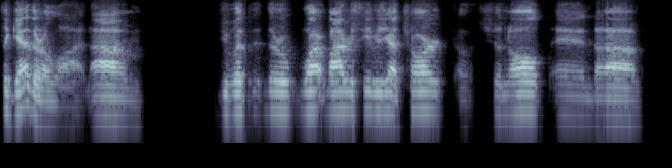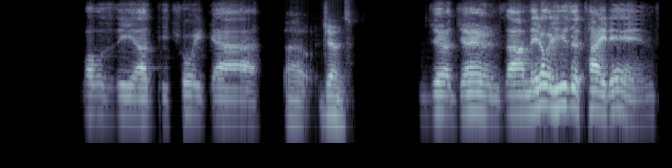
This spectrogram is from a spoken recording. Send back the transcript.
together a lot. Um, but their wide receivers, you got Chark, uh, Shenault, and uh, what was the uh, Detroit guy? Uh, Jones. J- Jones. Um, they don't use a tight end,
